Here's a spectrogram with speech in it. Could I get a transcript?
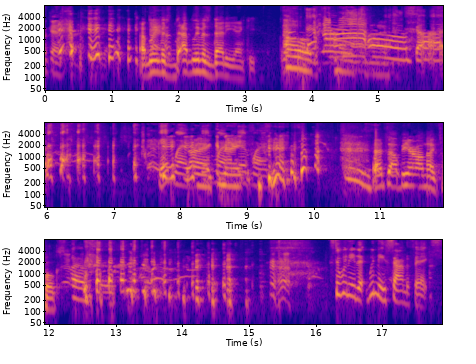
Okay. all right. I believe it's I believe it's Daddy Yankee. Oh, Oh God. Good one. all right. good Good one. night. Good one. That's I'll be here all night, folks. Oh, See, we need it. We need sound effects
